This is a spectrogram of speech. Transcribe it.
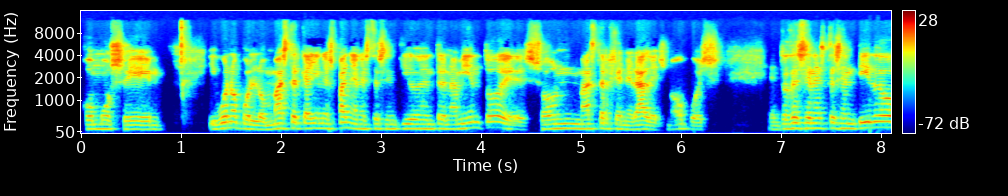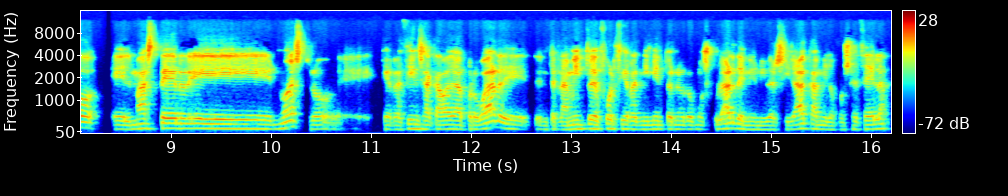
cómo se... Y bueno, pues los máster que hay en España en este sentido de entrenamiento eh, son máster generales, ¿no? Pues entonces en este sentido, el máster eh, nuestro, que recién se acaba de aprobar, de, entrenamiento de fuerza y rendimiento neuromuscular de mi universidad, Camilo José Cela,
